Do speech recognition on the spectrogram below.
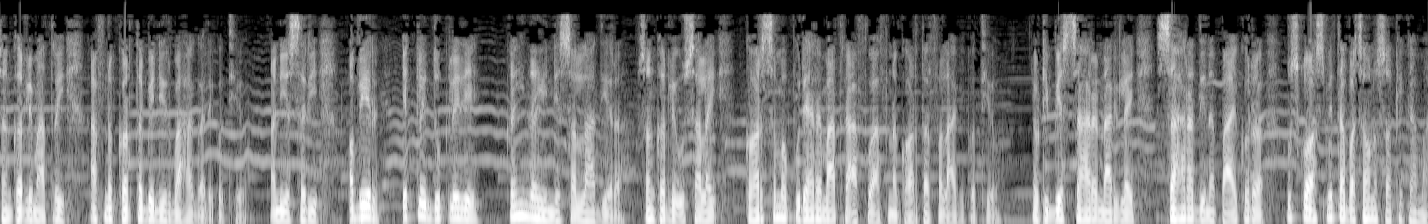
शङ्करले मात्रै आफ्नो कर्तव्य निर्वाह गरेको थियो। अनि यसरी अबेर एक्लै दुक्लेले कहीँ नहिँड्ने सल्लाह दिएर शङ्करले उषालाई घरसम्म पुर्याएर मात्र आफू आफ्नो घरतर्फ लागेको थियो। एउटी बेसहारा नारीलाई सहारा दिन पाएको र उसको अस्मिता बचाउन सकेकामा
